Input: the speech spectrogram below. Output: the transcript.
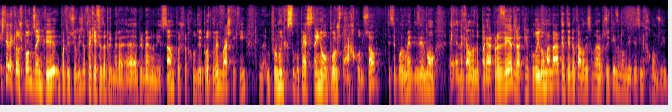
isto é daqueles pontos em que o Partido Socialista foi quem fez a primeira, a primeira nomeação, depois foi reconduzido para outro governo. Eu acho que aqui, por muito que o PS tenha oposto à recondução, tem sempre o argumento de dizer, bom, é naquela de pagar para ver, já tinha corrido um mandato, entendeu que a avaliação não era positiva, não devia ter sido reconduzido.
